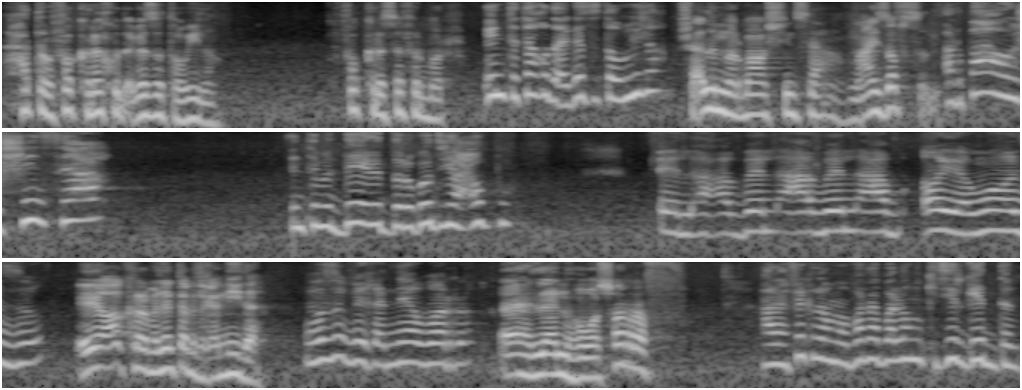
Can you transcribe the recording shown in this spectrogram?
حتى بفكر آخد أجازة طويلة. بفكر أسافر بره. أنت تاخد أجازة طويلة؟ مش أقل من 24 ساعة. أنا عايز أفصل. 24 ساعة؟ أنت متضايق للدرجة دي يا حبه العب العب العب. آه يا مازو. إيه يا أكرم اللي أنت بتغنيه ده؟ مازو بيغنيها بره. أهلا هو شرف. على فكرة هما بره بقالهم كتير جدا.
